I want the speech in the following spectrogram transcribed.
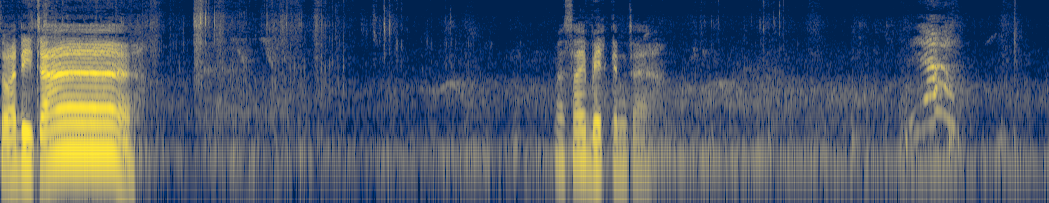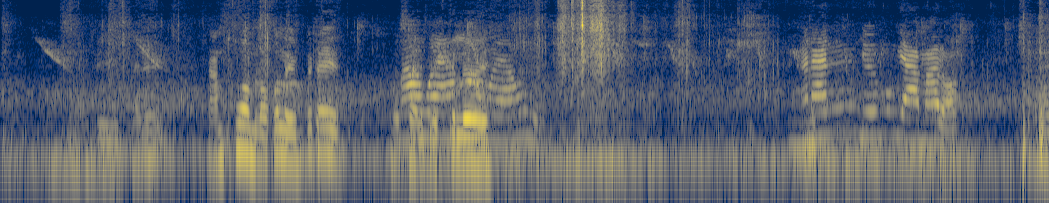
สวัสดีจ้า มาใส่เบ็ดกันจ้าไม่ได้น้ำท่วมเราก็เลยไม่ได้มาใส่เบ็ดกันเลย อันนั้นยืมมุงยามาเหรอใช่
